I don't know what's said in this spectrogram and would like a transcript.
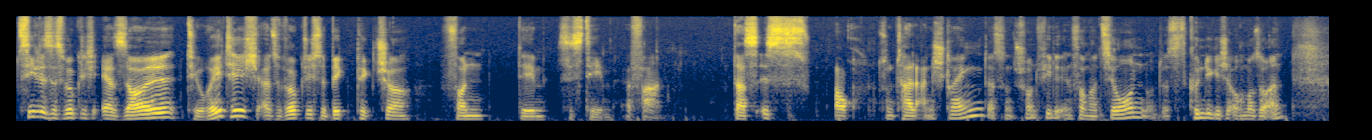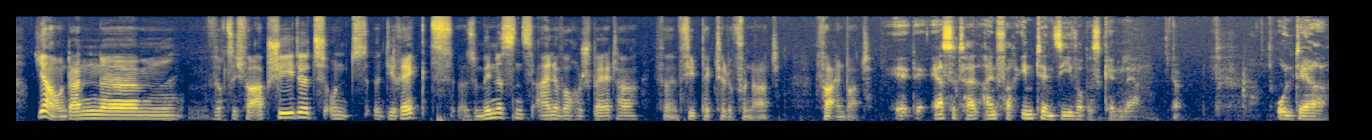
Ziel ist es wirklich, er soll theoretisch, also wirklich the big picture von dem System erfahren. Das ist auch zum Teil anstrengend, das sind schon viele Informationen und das kündige ich auch immer so an. Ja, und dann ähm, wird sich verabschiedet und direkt, also mindestens eine Woche später, für ein Feedback-Telefonat vereinbart. Der erste Teil einfach intensiveres Kennenlernen. Ja. Und der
